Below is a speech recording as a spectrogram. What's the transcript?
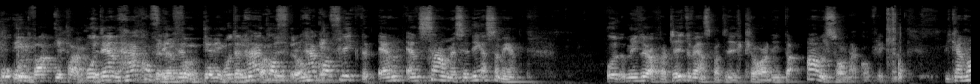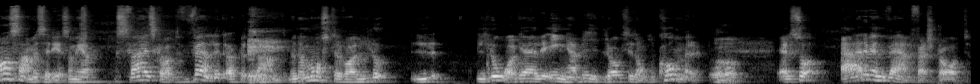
det är en vacker tanke. Och den här men konflikten, den funkar inte och den här, konf, den här konflikten en, en samhällsidé som är... Och Miljöpartiet och Vänsterpartiet klarade inte alls av den här konflikten. Vi kan ha en samhällsidé som är att Sverige ska vara ett väldigt öppet land men då måste det vara låga eller inga bidrag till de som kommer. Ja. Eller så är vi en välfärdsstat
